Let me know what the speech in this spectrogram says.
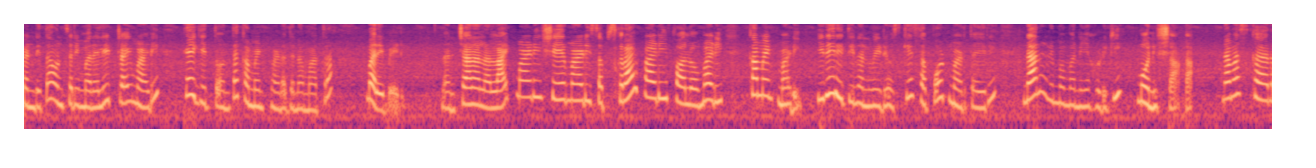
ಖಂಡಿತ ಒಂದ್ಸರಿ ಮನೇಲಿ ಟ್ರೈ ಮಾಡಿ ಹೇಗಿತ್ತು ಅಂತ ಕಮೆಂಟ್ ಮಾಡೋದನ್ನು ಮಾತ್ರ ಮರಿಬೇಡಿ. ನನ್ನ ಚಾನಲ್ನ ಲೈಕ್ ಮಾಡಿ ಶೇರ್ ಮಾಡಿ ಸಬ್ಸ್ಕ್ರೈಬ್ ಮಾಡಿ ಫಾಲೋ ಮಾಡಿ ಕಮೆಂಟ್ ಮಾಡಿ. ಇದೇ ರೀತಿ ನನ್ನ ವೀಡಿಯೋಸ್ಗೆ ಸಪೋರ್ಟ್ ಮಾಡ್ತಾ ಇರಿ. ನಾನು ನಿಮ್ಮ ಮನೆಯ ಹುಡುಗಿ ಮೋನಿಶಾ. ನಮಸ್ಕಾರ.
